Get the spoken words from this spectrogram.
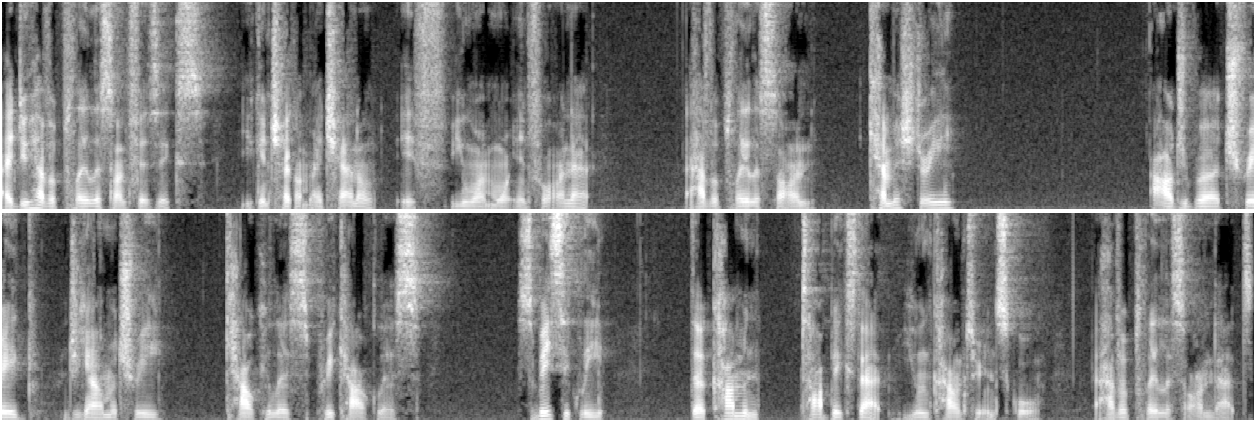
I do have a playlist on physics. You can check out my channel if you want more info on that. I have a playlist on chemistry, algebra, trig, geometry, calculus, pre-calculus. So basically, the common topics that you encounter in school. I have a playlist on that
